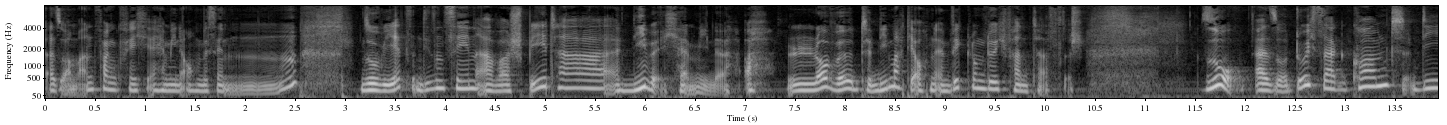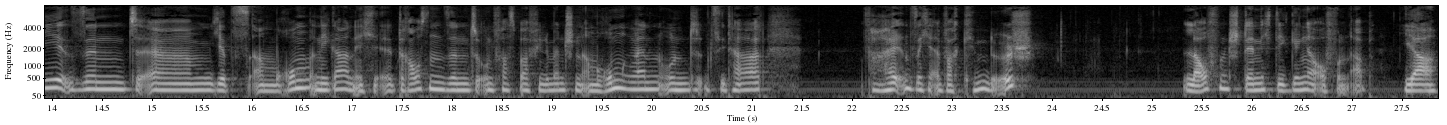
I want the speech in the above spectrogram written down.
also am Anfang finde ich Hermine auch ein bisschen mm, so wie jetzt in diesen Szenen, aber später liebe ich Hermine. Ach, love it. Die macht ja auch eine Entwicklung durch, fantastisch. So, also Durchsage kommt, die sind ähm, jetzt am Rum, nee gar nicht, äh, draußen sind unfassbar viele Menschen am Rumrennen und Zitat, verhalten sich einfach kindisch, laufen ständig die Gänge auf und ab. Ja,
